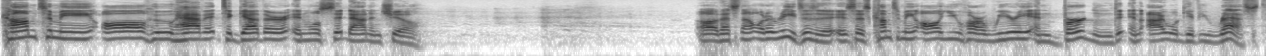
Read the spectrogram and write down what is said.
Come to me, all who have it together, and we'll sit down and chill. Oh, that's not what it reads, is it? It says, Come to me, all you who are weary and burdened, and I will give you rest.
